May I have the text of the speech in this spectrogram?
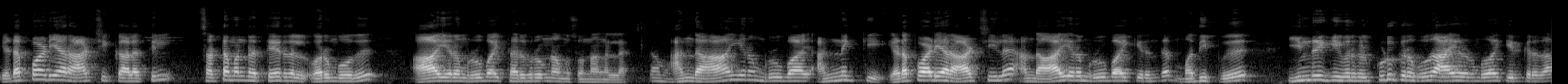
எடப்பாடியார் ஆட்சி காலத்தில் சட்டமன்ற தேர்தல் வரும்போது ஆயிரம் ரூபாய் தருகிறோம்னு அவங்க சொன்னாங்கல்ல. அந்த ஆயிரம் ரூபாய் அன்னைக்கு எடப்பாடியார் ஆட்சியில் அந்த ஆயிரம் ரூபாய்க்கு இருந்த மதிப்பு இன்றைக்கு இவர்கள் கொடுக்கிற போது ஆயிரம் ரூபாய்க்கு இருக்கிறதா?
